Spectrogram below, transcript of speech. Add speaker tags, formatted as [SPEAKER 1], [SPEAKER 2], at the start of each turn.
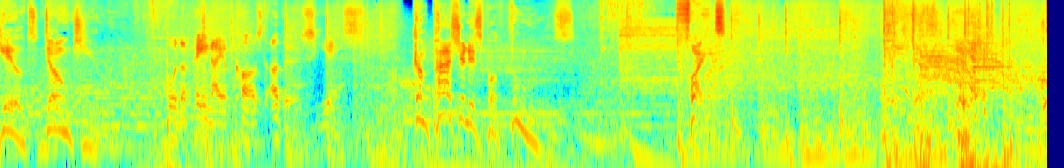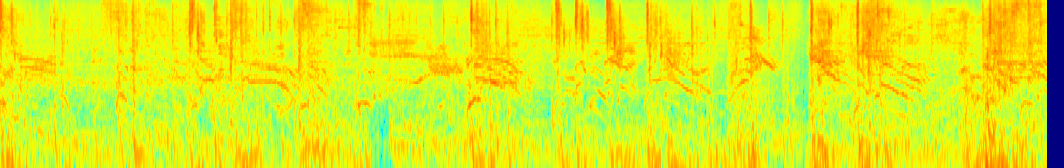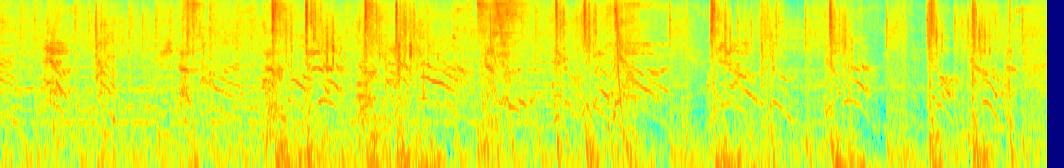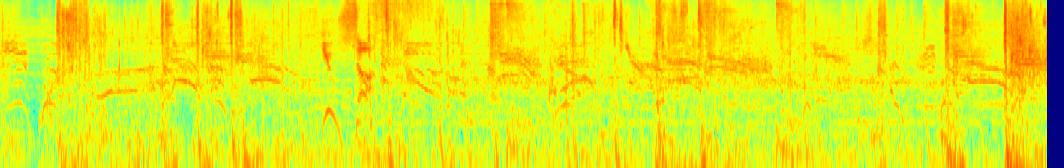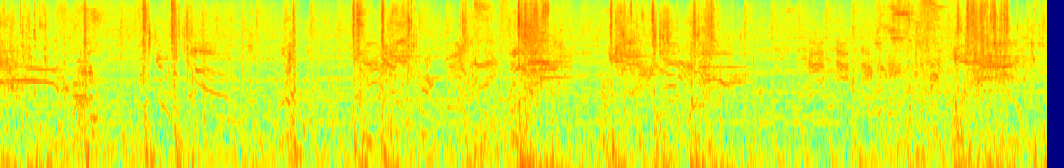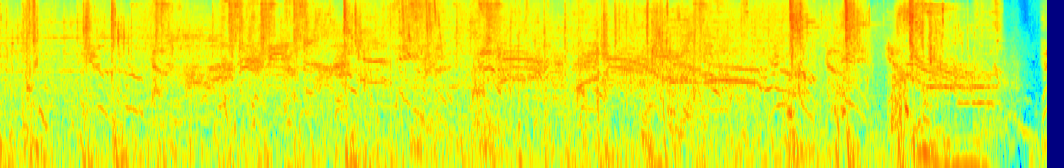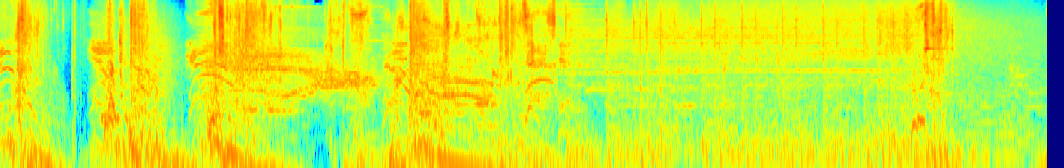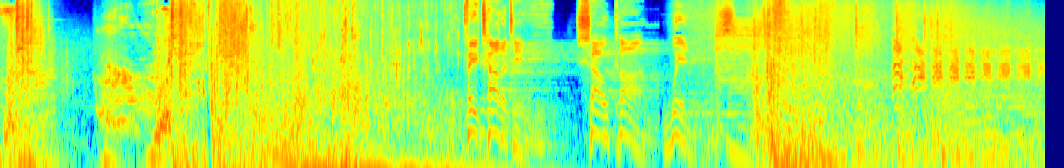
[SPEAKER 1] guilt, don't you?
[SPEAKER 2] For the pain I have caused others, yes.
[SPEAKER 1] Compassion is for fools. Fight! You Fatality. Shao Kahn wins.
